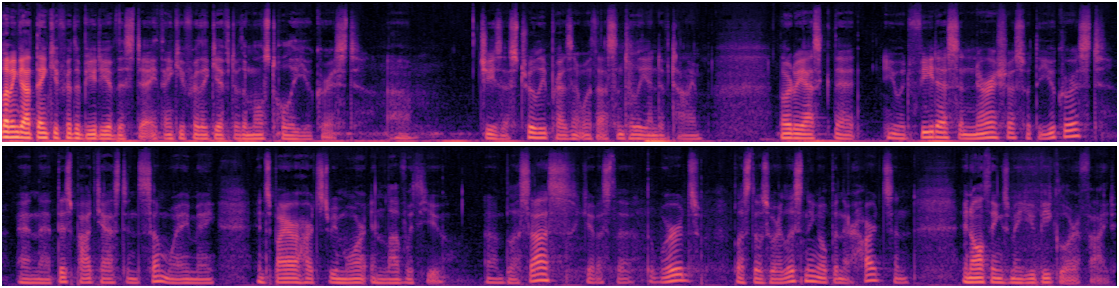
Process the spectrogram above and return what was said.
Loving God, thank you for the beauty of this day. Thank you for the gift of the most holy Eucharist. Um, Jesus, truly present with us until the end of time. Lord, we ask that you would feed us and nourish us with the Eucharist, and that this podcast in some way may inspire our hearts to be more in love with you. Uh, bless us, give us the, the words, bless those who are listening, open their hearts, and in all things may you be glorified.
